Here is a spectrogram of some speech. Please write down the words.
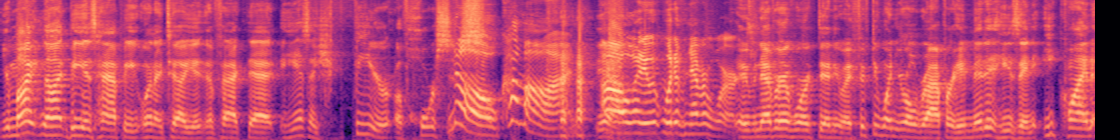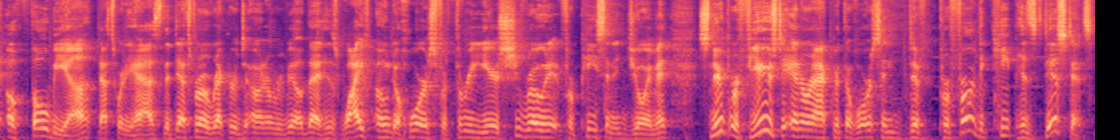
You might not be as happy when I tell you the fact that he has a fear of horses. No, come on. Yeah. Oh, it would have never worked. It would never have worked anyway. 51 year old rapper, he admitted he's an equinophobia. That's what he has. The Death Row Records owner revealed that his wife owned a horse for three years. She rode it for peace and enjoyment. Snoop refused to interact with the horse and preferred to keep his distance.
